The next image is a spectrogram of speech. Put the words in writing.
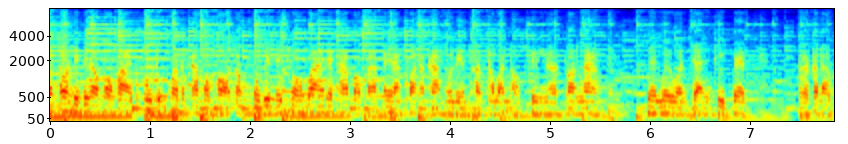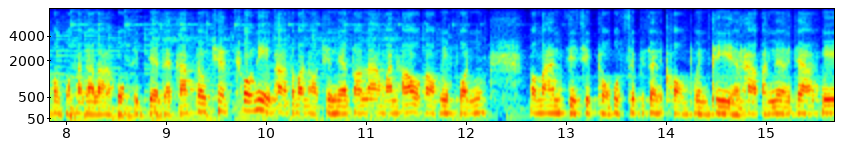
รับสวัสดีพี่น้องปอฝ่ายทุกทุกคนนะครับพอๆกับโควิดในช่วงบ่ายนะครับออกมาพยากรณ์อากาศบริเวณภาคตะวันออกเฉียงเหนือตอนล่างในมือวันจันทร์ที่8กรกฎาคม2567 นะครับต้องเช็คช่วงนี้ภาคตะวันออกเฉียงเหนือตอนล่างมันเท่าก็มีฝนประมาณ 40-60%ของพื้นที่นะครับอันเนื่องจากมี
